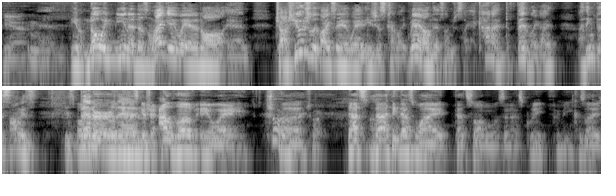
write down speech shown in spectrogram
Yeah. and you know, knowing Mina doesn't like AOA at all, and Josh usually likes AOA, and he's just kind of like, man, on this, I'm just like, I gotta defend. Like, I, I think this song is is better Well, let's than. I love AOA. sure, but- sure. That's that, I think that's why that song wasn't as great for me because I, I was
